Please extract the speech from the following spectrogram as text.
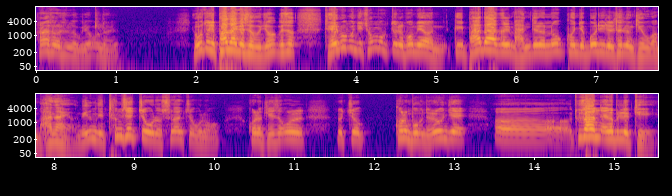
하나 솔루션도 그죠 오늘. 이것도 이제 바닥에서 그죠. 그래서 대부분 이제 종목들을 보면 그 바닥을 만들어 놓고 이제 머리를 드는 경우가 많아요. 그러니까 이런 게 틈새 쪽으로 순환 쪽으로 그렇게 해서 오늘 이쪽 그런 부분들 그리고 이제 어 두산 에너빌리티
